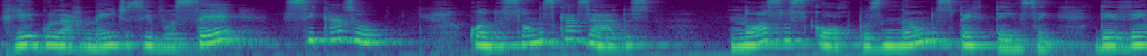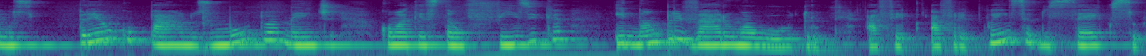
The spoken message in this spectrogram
regularmente se você se casou. Quando somos casados, nossos corpos não nos pertencem. Devemos preocupar-nos mutuamente com a questão física e não privar um ao outro. A, a frequência do sexo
